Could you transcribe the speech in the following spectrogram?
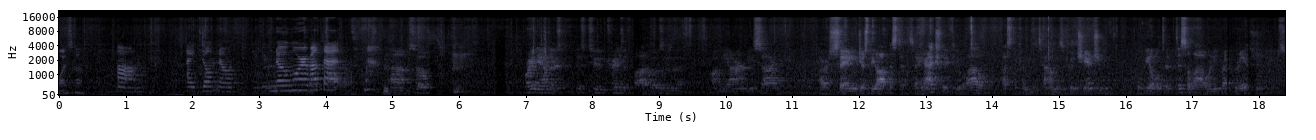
why is that? Um, I don't know if you know more about that. Um, so, right now, there's, there's two trains of thought, those in the, on the RMD side are saying just the opposite, saying, actually, if you allow us to come into town, there's a good chance you will be able to disallow any recreational use.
